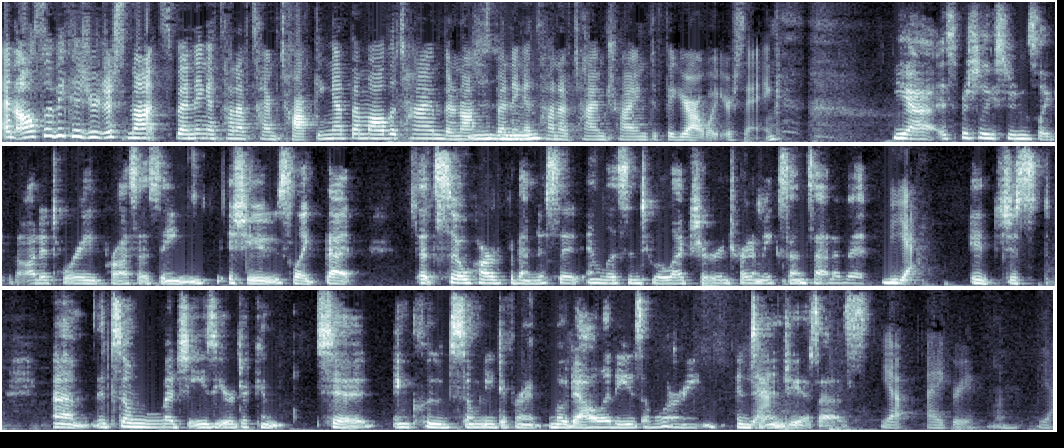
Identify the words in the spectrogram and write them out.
And also because you're just not spending a ton of time talking at them all the time. They're not mm-hmm. spending a mm-hmm. ton of time trying to figure out what you're saying. Yeah, especially students like with auditory processing issues like that that's so hard for them to sit and listen to a lecture and try to make sense out of it. Yeah. It just um, it's so much easier to con- to include so many different modalities of learning into yeah. NGSS. Yeah, I agree. Yeah.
